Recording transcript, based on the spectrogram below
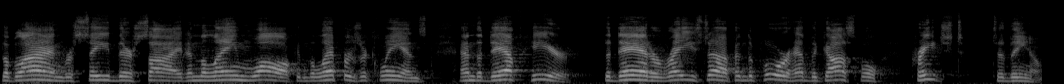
The blind receive their sight, and the lame walk, and the lepers are cleansed, and the deaf hear. The dead are raised up, and the poor have the gospel preached to them.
